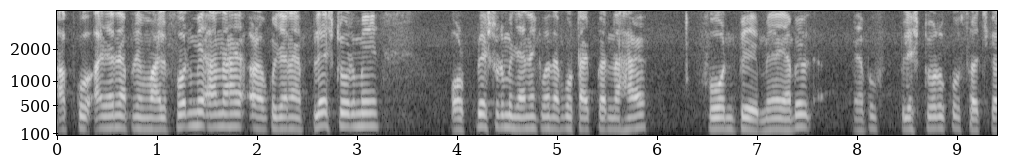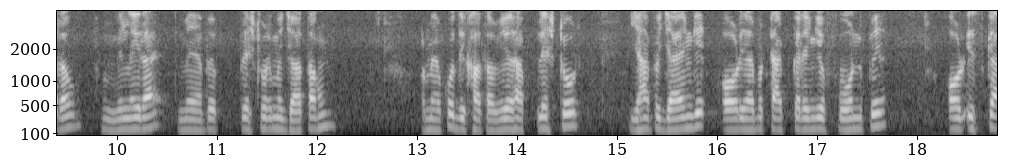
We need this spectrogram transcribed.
आपको आ जाना है अपने मोबाइल फ़ोन में आना है और आपको जाना है प्ले स्टोर में। और प्ले स्टोर में जाने के बाद आपको टाइप करना है फ़ोन पे मैं यहाँ पे यहाँ पर प्ले स्टोर को सर्च कर रहा हूँ मिल नहीं रहा है तो मैं यहाँ पे प्ले स्टोर में जाता हूँ और मैं आपको दिखाता हूँ। ये रहा प्ले स्टोर यहाँ पे जाएँगे और यहाँ पे टाइप करेंगे फ़ोन पे और इसका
